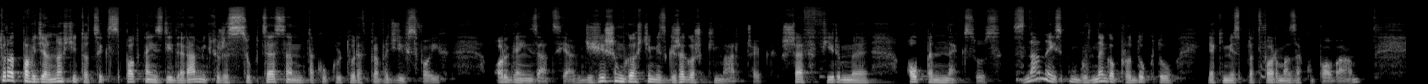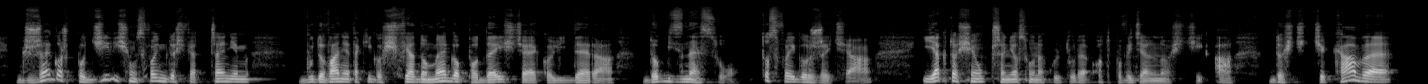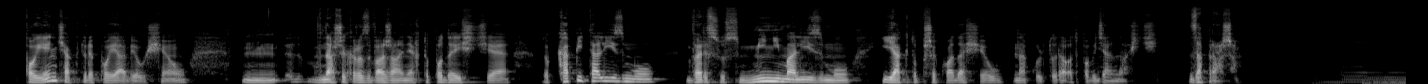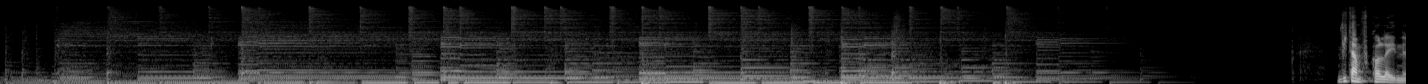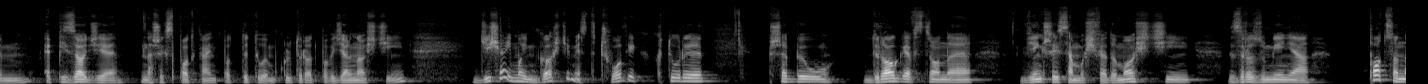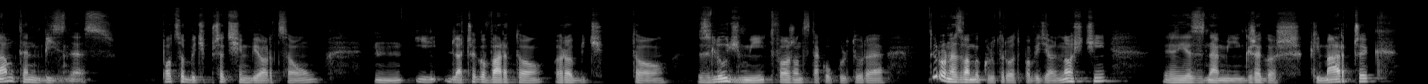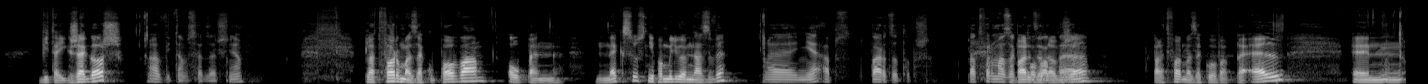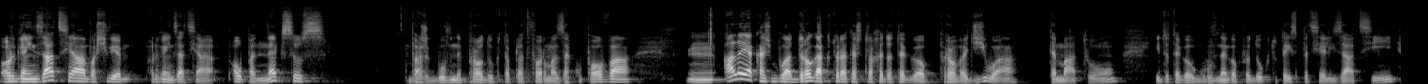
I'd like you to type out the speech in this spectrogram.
Kultura odpowiedzialności to cykl spotkań z liderami, którzy z sukcesem taką kulturę wprowadzili w swoich organizacjach. Dzisiejszym gościem jest Grzegorz Klimarczyk, szef firmy Open Nexus, znanej z głównego produktu, jakim jest platforma zakupowa. Grzegorz podzieli się swoim doświadczeniem budowania takiego świadomego podejścia jako lidera do biznesu, do swojego życia i jak to się przeniosło na kulturę odpowiedzialności. A dość ciekawe pojęcia, które pojawią się mm, w naszych rozważaniach, to podejście do kapitalizmu versus minimalizmu i jak to przekłada się na kulturę odpowiedzialności. Zapraszam. Witam w kolejnym epizodzie naszych spotkań pod tytułem Kultura Odpowiedzialności. Dzisiaj moim gościem jest człowiek, który przebył drogę w stronę większej samoświadomości, zrozumienia, po co nam ten biznes, po co być przedsiębiorcą mm, i dlaczego warto robić to z ludźmi, tworząc taką kulturę, którą nazywamy kulturą odpowiedzialności. Jest z nami Grzegorz Klimarczyk, Witaj Grzegorz. A, witam serdecznie. Platforma zakupowa Open Nexus. Nie pomyliłem nazwy? E, nie, bardzo dobrze. Platforma zakupowa. Bardzo dobrze. Platforma zakupowa.pl. Organizacja, właściwie organizacja Open Nexus. Wasz główny produkt to platforma zakupowa, ale jakaś była droga, która też trochę do tego prowadziła tematu i do tego głównego produktu, tej specjalizacji.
